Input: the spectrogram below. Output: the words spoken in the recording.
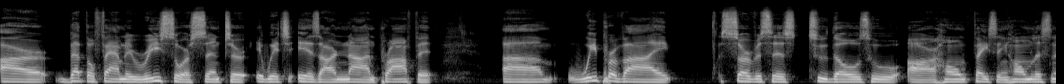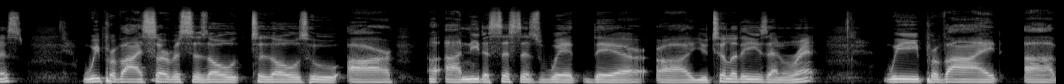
our Bethel Family Resource Center, which is our nonprofit, um, we provide services to those who are home facing homelessness. We provide services to those who are uh, uh, need assistance with their uh, utilities and rent. We provide uh,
